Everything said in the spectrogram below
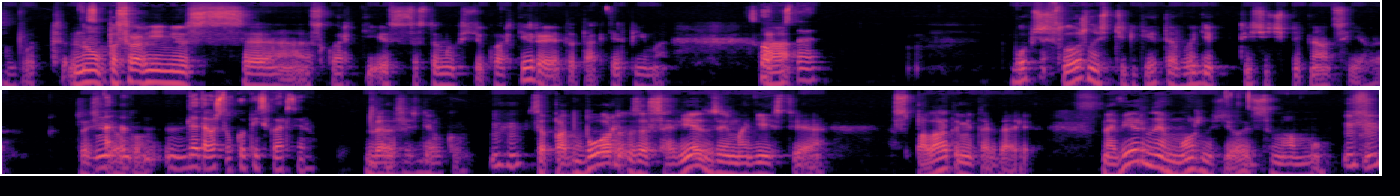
Вот. Но по сравнению с, э, с кварти... со стоимостью квартиры это так терпимо. Сколько а стоит? В общей сложности где-то выйдет 1015 евро за сделку. На, для того, чтобы купить квартиру? Да, за сделку. Угу. За подбор, за совет, взаимодействие с палатами и так далее. Наверное, можно сделать самому. Угу.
